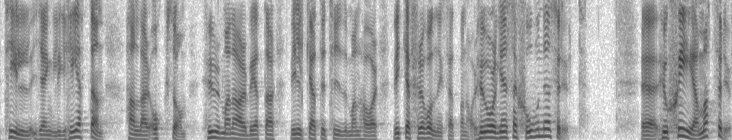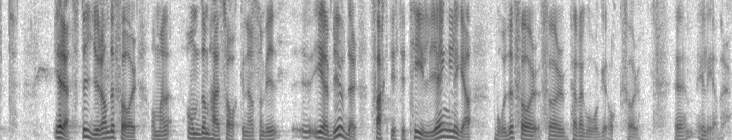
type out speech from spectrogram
tillgängligheten handlar också om hur man arbetar, vilka attityder man har, vilka förhållningssätt man har, hur organisationen ser ut, eh, hur schemat ser ut är rätt styrande för om, man, om de här sakerna som vi eh, erbjuder faktiskt är tillgängliga både för, för pedagoger och för eh, elever.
